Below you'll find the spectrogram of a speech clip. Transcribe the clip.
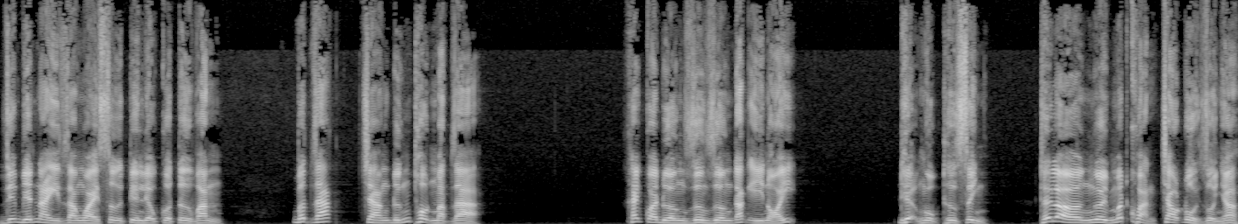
Diễn biến này ra ngoài sự tiền liệu của tử văn. Bất giác, chàng đứng thộn mặt ra. Khách qua đường dương dương đắc ý nói. Địa ngục thư sinh, thế là người mất khoản trao đổi rồi nha.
